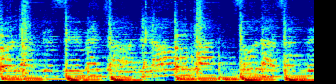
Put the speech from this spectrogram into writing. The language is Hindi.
फलक से मैं जान लाऊँगा सोलह संद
